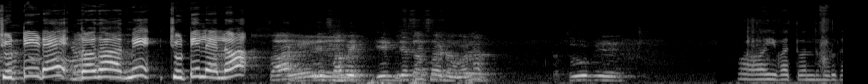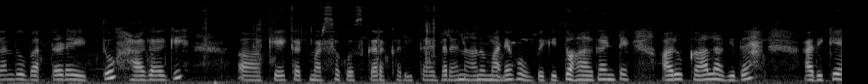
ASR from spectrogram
छुट्टी डे दो दो आदमी छुट्टी ले लो शर्ट ये सब एक, एक जैसे शर्ट होगा ना शू भी ಇವತ್ತೊಂದು ಹುಡುಗಂದು ಬರ್ತಡೇ ಇತ್ತು ಹಾಗಾಗಿ ಕೇಕ್ ಕಟ್ ಮಾಡ್ಸೋಕ್ಕೋಸ್ಕರ ಕರೀತಾ ಇದ್ದಾರೆ. ನಾನು ಮನೆಗೆ ಹೋಗಬೇಕಿತ್ತು. ಆರು ಗಂಟೆ ಆರು ಕಾಲಾಗಿದೆ. ಅದಕ್ಕೆ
